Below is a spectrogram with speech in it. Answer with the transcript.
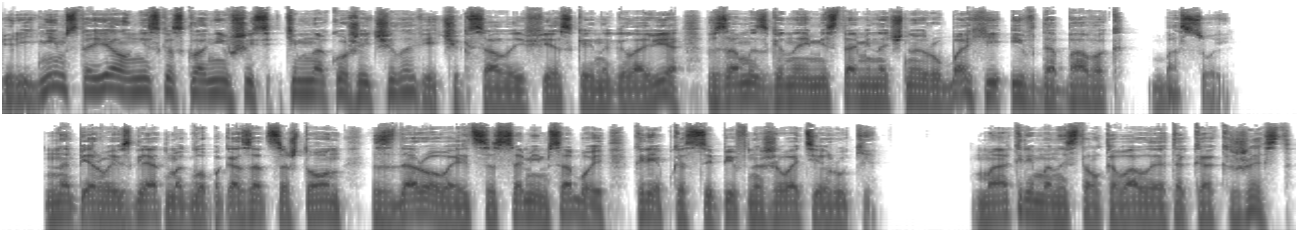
Перед ним стоял, низко склонившись, темнокожий человечек с алой феской на голове, в замызганной местами ночной рубахе и вдобавок босой. На первый взгляд могло показаться, что он здоровается с самим собой, крепко сцепив на животе руки. Макриман истолковал это как жест.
